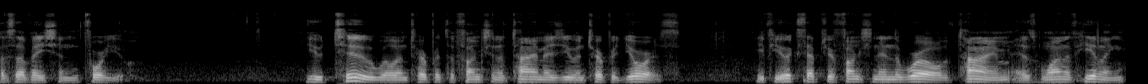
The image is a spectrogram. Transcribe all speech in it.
of salvation for you. You too will interpret the function of time as you interpret yours. If you accept your function in the world of time as one of healing,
